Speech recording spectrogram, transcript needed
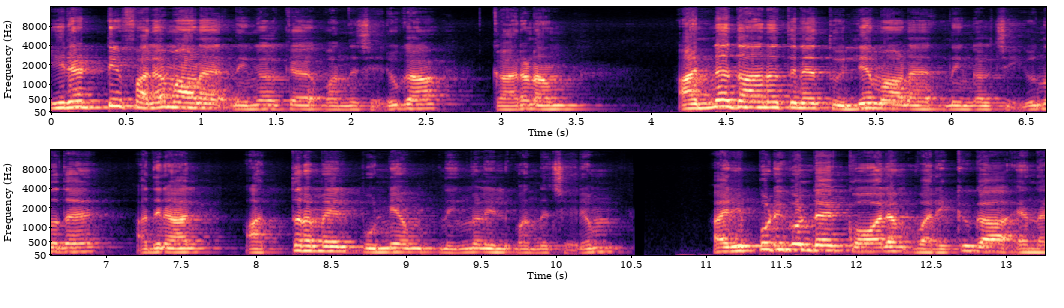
ഇരട്ടി ഫലമാണ് നിങ്ങൾക്ക് വന്നു ചേരുക. കാരണം അന്നദാനത്തിന് തുല്യമാണ് നിങ്ങൾ ചെയ്യുന്നത്. അതിനാൽ അത്രമേൽ പുണ്യം നിങ്ങളിൽ വന്നു ചേരും. അരിപ്പൊടി കൊണ്ട് കോലം വരയ്ക്കുക എന്ന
